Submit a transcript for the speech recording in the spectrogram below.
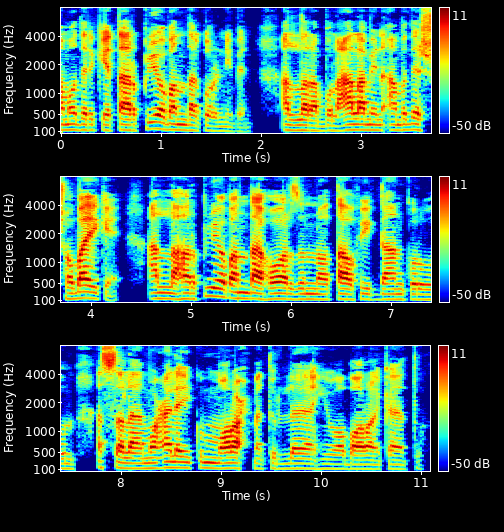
আমাদেরকে তার প্রিয় বান্দা করে নেবেন। আল্লাহ রাব্বুল আলামিন আমাদের সবাইকে আল্লাহর প্রিয় বান্দা হওয়ার জন্য তাওফিক দান করুন। আসসালামু আলাইকুম ওয়া বারাকাতুহু।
